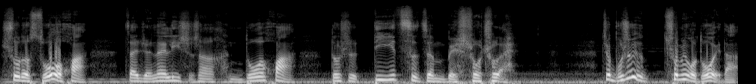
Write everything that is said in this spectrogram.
说的所有话，在人类历史上很多话都是第一次这么被说出来。这不是说明我多伟大，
